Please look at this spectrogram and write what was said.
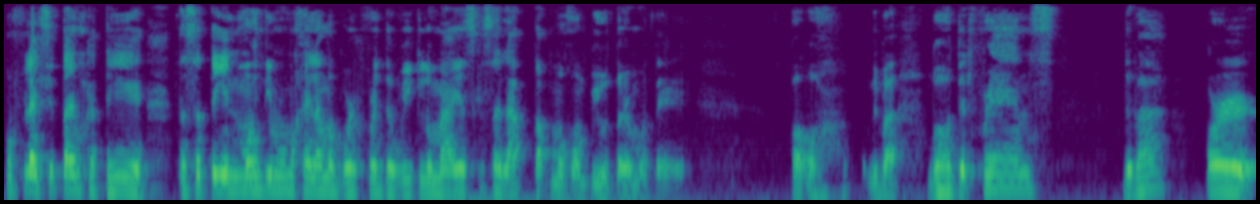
Kung flexi time ka, te. Tapos sa tingin mo, hindi mo makailangan mag-work for the week, lumayas ka sa laptop mo, computer mo, te. Oo, ba? Go out with friends, ba? Or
